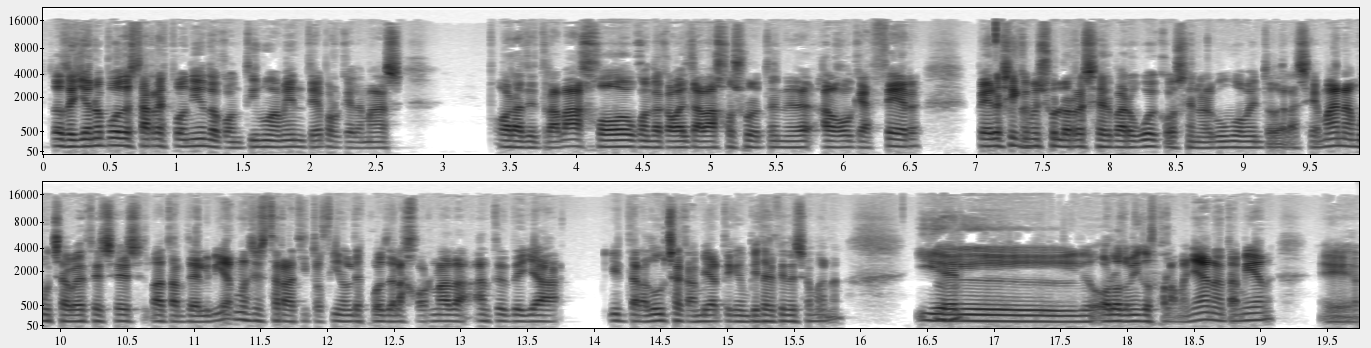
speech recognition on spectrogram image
Entonces yo no puedo estar respondiendo continuamente porque además horas de trabajo, cuando acaba el trabajo suelo tener algo que hacer, pero sí que me suelo reservar huecos en algún momento de la semana, muchas veces es la tarde del viernes, este ratito final después de la jornada, antes de ya irte a la ducha, cambiarte que empieza el fin de semana, y el, o los domingos por la mañana también, eh,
